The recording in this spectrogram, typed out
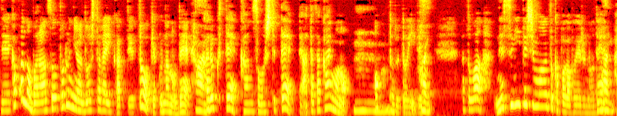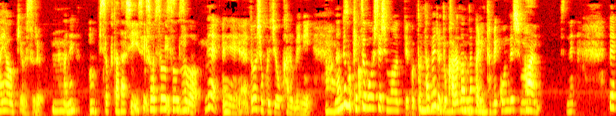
で、カパのバランスを取るにはどうしたらいいかっていうと逆なので、はい。軽くて乾燥してて、で、温かいものうん。を取るといいです。はい。あとは、寝すぎてしまうとカパが増えるので、はい早起きをするうんとかね。うん。規則正しい生そう活ですね。そうそうそう。で、えー、あとは食事を軽めに。何でも結合してしまうっていうことは、うん食べると体の中に溜め込んでしまうはい。ですね。で、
